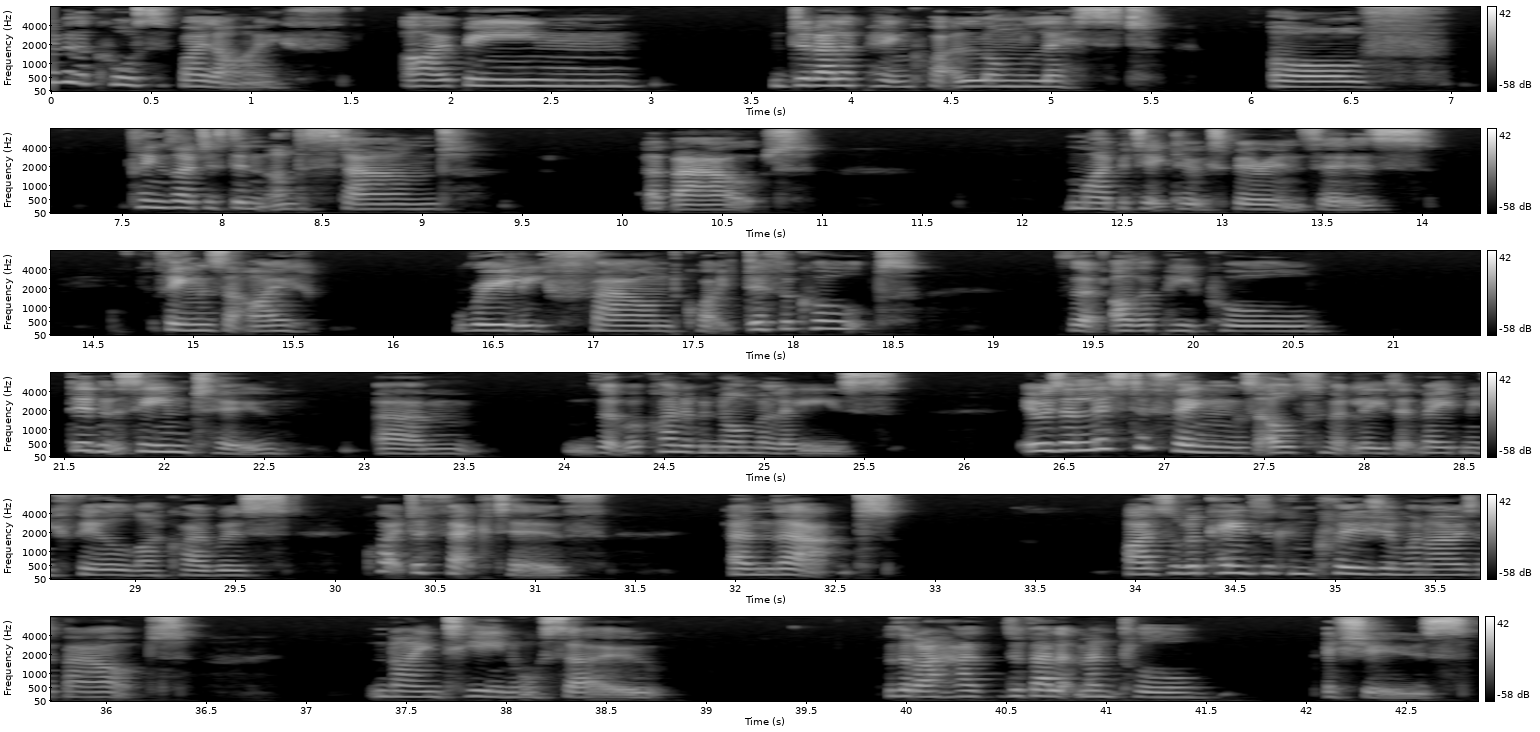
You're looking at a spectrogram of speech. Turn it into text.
over the course of my life, I've been developing quite a long list of things I just didn't understand about my particular experiences, things that I really found quite difficult that other people didn't seem to, um, that were kind of anomalies. It was a list of things ultimately that made me feel like I was quite defective and that I sort of came to the conclusion when I was about 19 or so that I had developmental issues,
